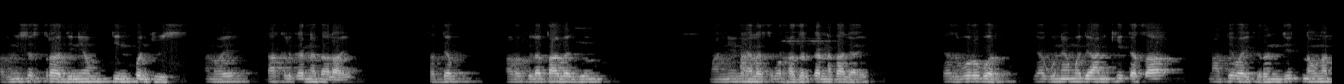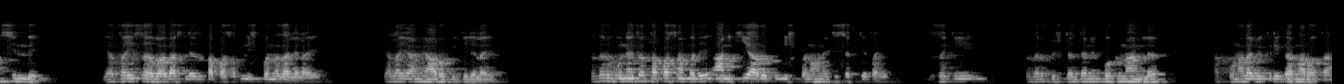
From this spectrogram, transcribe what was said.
अग्निशस्त्र अधिनियम तीन पंचवीस अन्वये दाखल करण्यात आला आहे. सध्या आरोपीला ताब्यात घेऊन माननीय न्यायालयासमोर हजर करण्यात आले आहे त्याचबरोबर या गुन्ह्यामध्ये आणखी त्याचा नातेवाईक रणजित नवनाथ शिंदे याचाही सहभाग असल्याचं तपासात निष्पन्न झालेला आहे. त्यालाही आम्ही आरोपी केलेला आहे. सदर गुन्ह्याच्या तपासामध्ये आणखी आरोपी निष्पन्न होण्याची शक्यता आहे. जसं की सदर पिस्टल त्याने कुठून आणलं हा कोणाला विक्री करणार होता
